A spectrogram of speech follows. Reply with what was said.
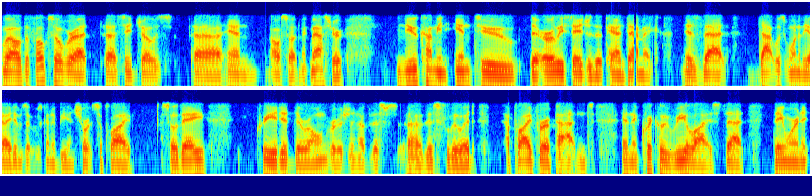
Well, the folks over at uh, St. Joe's uh, and also at McMaster knew coming into the early stage of the pandemic is that that was one of the items that was going to be in short supply. So they created their own version of this uh, this fluid, applied for a patent, and then quickly realized that they weren't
